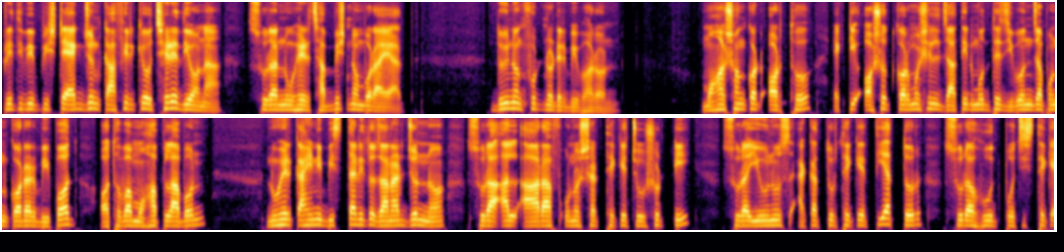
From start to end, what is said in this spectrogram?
পৃথিবী পৃষ্ঠে একজন কাফিরকেও ছেড়ে দিও না, সুরা নুহের ২৬ নম্বর আয়াত। দুই নং ফুটনোটের বিবরণ। মহাসংকট অর্থ একটি অসৎ কর্মশীল জাতির মধ্যে জীবনযাপন করার বিপদ অথবা মহাপ্লাবন নুহের কাহিনী বিস্তারিত জানার জন্য সুরা আল আরাফ উনষাট থেকে চৌষট্টি সুরা ইউনুস একাত্তর থেকে তিয়াত্তর সুরা হুদ পঁচিশ থেকে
